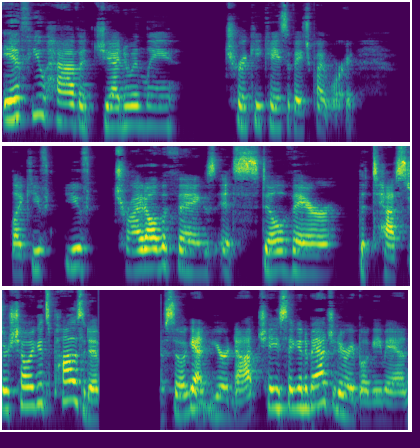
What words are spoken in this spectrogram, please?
if you have a genuinely tricky case of H. pylori, like you've you've tried all the things, it's still there. The tests are showing it's positive. So again, you're not chasing an imaginary boogeyman.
